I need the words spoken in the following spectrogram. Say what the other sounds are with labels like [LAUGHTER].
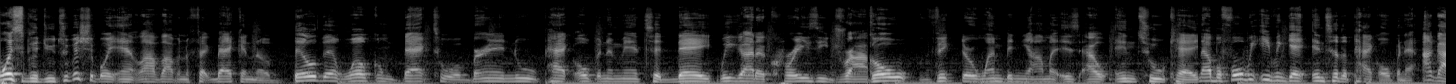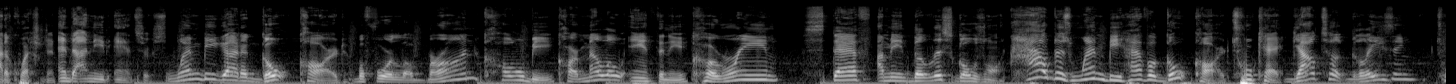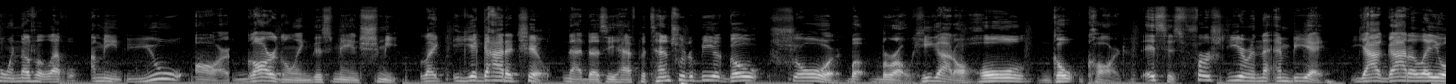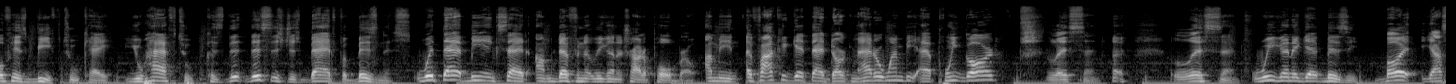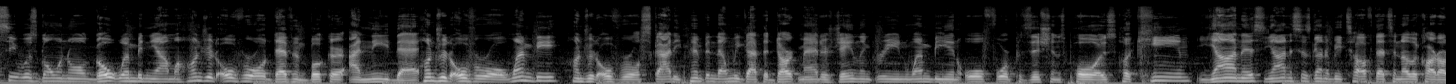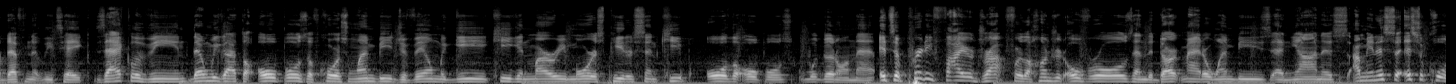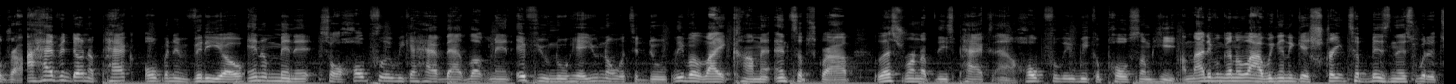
What's good, YouTube? It's your boy Ant Live Live in Effect back in the building. Welcome back to a brand new pack opening, man. Today, we got a crazy drop. Go Victor Wembanyama is out in 2K. Now, before we even get into the pack opening, I got a question, and I need answers. Wemby got a GOAT card before LeBron, Kobe, Carmelo Anthony, Kareem, Steph, I mean, the list goes on. How does Wemby have a GOAT card? 2K. Y'all took glazing to another level. I mean, you are gargling this man Schmeat. Like, you gotta chill. Now, does he have potential to be a GOAT? Sure. But, bro, he got a whole GOAT card. It's his first year in the NBA. Y'all gotta lay off his beef, 2K. You have to, because th this is just bad for business. With that being said, I'm definitely gonna try to pull, bro. I mean, if I could get that Dark Matter Wemby at point guard, psh, listen. [LAUGHS] listen, we gonna get busy. But y'all see what's going on. Go Wembanyama, 100 overall Devin Booker. I need that. 100 overall Wemby, 100 overall Scottie Pippen. Then we got the Dark Matters, Jalen Green, Wemby in all four positions. Pause. Hakeem, Giannis. Giannis is to be tough. That's another card I'll definitely take. Zach LaVine. Then we got the Opals. Of course, Wemby, JaVale McGee, Keegan Murray, Morris Peterson. Keep all the Opals. We're good on that. It's a pretty fire drop for the 100 overalls and the Dark Matter Wembys and Giannis. I mean, it's a, it's a cool drop. I haven't done a pack opening video in a minute, so hopefully we can have that luck, man. If you're new here, you know what to do. Leave a like, comment, and subscribe. Let's run up these packs, and hopefully we could pull some heat. I'm not even gonna lie, we're gonna get straight to business with a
